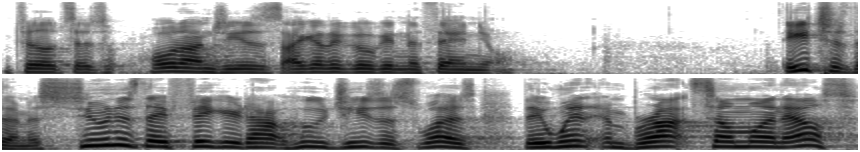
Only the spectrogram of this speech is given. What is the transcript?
And Philip says, Hold on, Jesus, I got to go get Nathanael. Each of them, as soon as they figured out who Jesus was, they went and brought someone else.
